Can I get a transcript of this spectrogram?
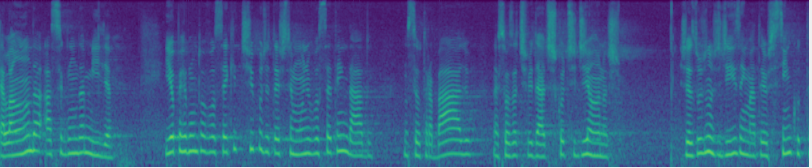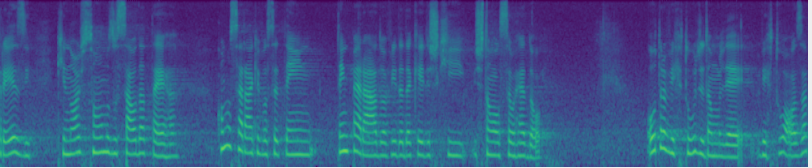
Ela anda a segunda milha. E eu pergunto a você que tipo de testemunho você tem dado no seu trabalho, nas suas atividades cotidianas. Jesus nos diz em Mateus 5:13 que nós somos o sal da terra. Como será que você tem temperado a vida daqueles que estão ao seu redor. Outra virtude da mulher virtuosa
